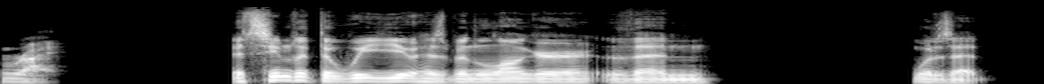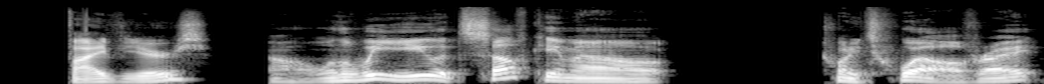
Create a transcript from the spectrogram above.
right. It seems like the Wii U has been longer than what is that? Five years? Oh well, the Wii U itself came out 2012, right?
